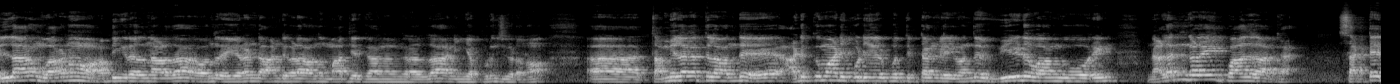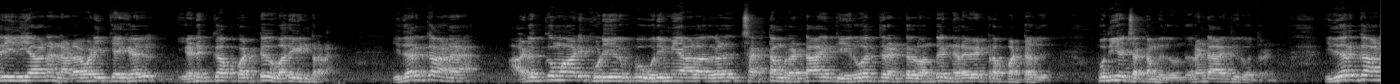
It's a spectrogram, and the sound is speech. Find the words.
எல்லாரும் வரணும் அப்படிங்கிறதுனால தான் அதை வந்து இரண்டு ஆண்டுகளாக வந்து மாற்றிருக்காங்கங்கிறது தான் நீங்கள் புரிஞ்சுக்கிடணும். தமிழகத்தில் வந்து அடுக்குமாடி குடியிருப்பு திட்டங்களில் வந்து வீடு வாங்குவோரின் நலன்களை பாதுகாக்க சட்ட ரீதியான நடவடிக்கைகள் எடுக்கப்பட்டு வருகின்றன. இதற்கான அடுக்குமாடி குடியிருப்பு உரிமையாளர்கள் சட்டம் ரெண்டாயிரத்தி இருபத்தி ரெண்டில் வந்து நிறைவேற்றப்பட்டது. புதிய சட்டம் இது வந்து ரெண்டாயிரத்தி இருபத்தி ரெண்டு. இதற்கான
